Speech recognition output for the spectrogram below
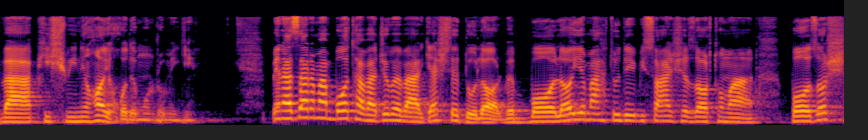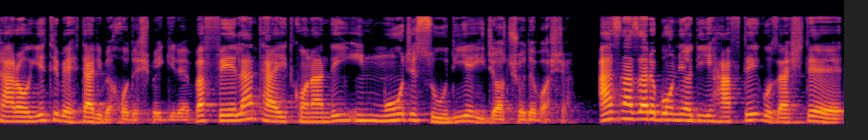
و پیشبینی های خودمون رو میگیم. به نظر من با توجه به برگشت دلار به بالای محدوده 28 هزار تومن بازار شرایط بهتری به خودش بگیره و فعلا تایید کننده این موج سودی ایجاد شده باشه. از نظر بنیادی هفته گذشته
